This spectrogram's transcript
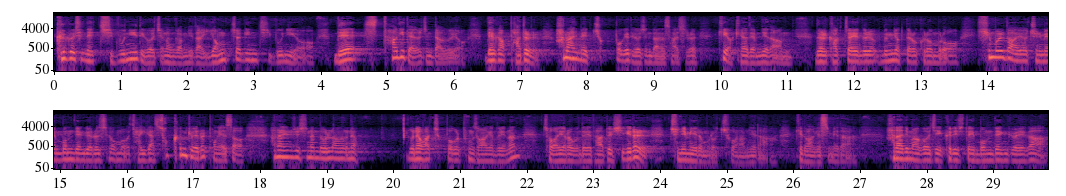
그것이 내 지분이 되어지는 겁니다. 영적인 지분이요. 내 스탁이 되어진다고요. 내가 받을 하나님의 축복이 되어진다는 사실을 기억해야 됩니다. 늘 각자의 능력대로 그러므로 힘을 다하여 주님의 몸된 교회를 세우며 자기가 속한 교회를 통해서 하나님 주시는 놀라운 은혜 은혜와 축복을 풍성하게 누리는 저와 여러분들이 다 되시기를 주님의 이름으로 축원합니다. 기도하겠습니다. 하나님 아버지 그리스도의 몸된 교회가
